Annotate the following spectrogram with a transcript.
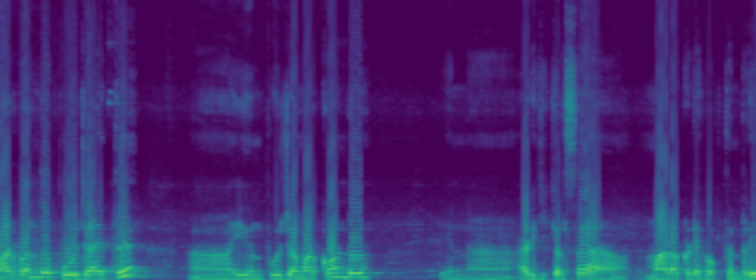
ಮಾಡಿ ಬಂದು ಪೂಜೆ ಆಯ್ತು. ಇವನ್ ಪೂಜೆ ಮಾಡ್ಕೊಂಡು ಇನ್ನು ಅಡ್ಗೆ ಕೆಲಸ ಮಾಡೋ ಕಡೆ ಹೋಗ್ತೇನೆ ರೀ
